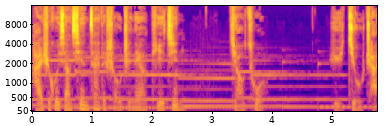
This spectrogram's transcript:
还是会像现在的手指那样贴近、交错与纠缠。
